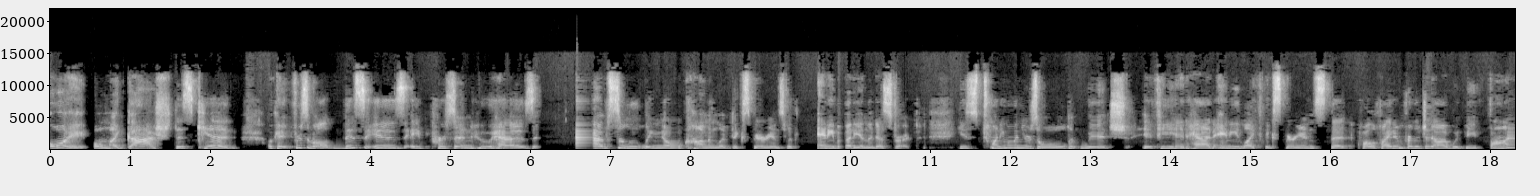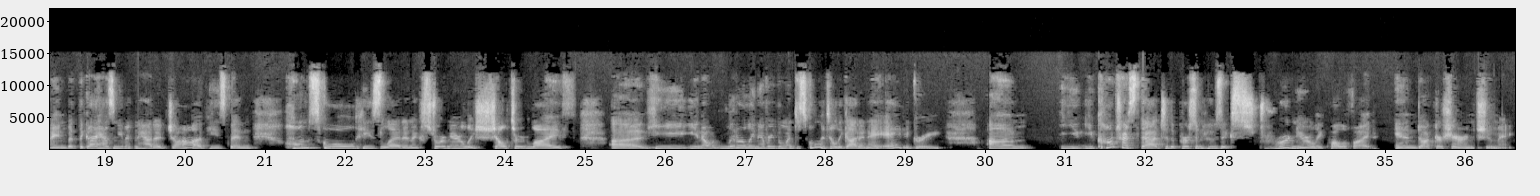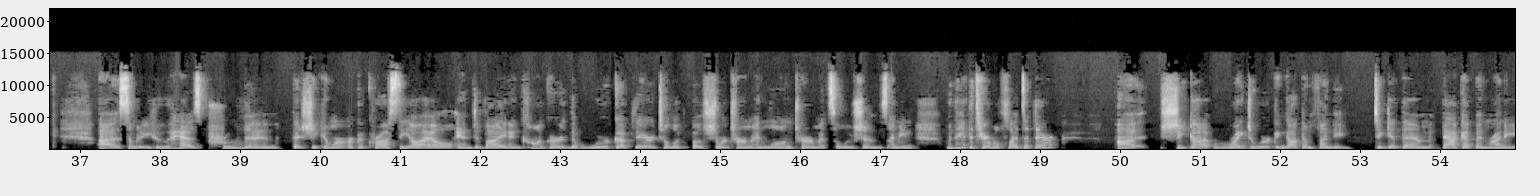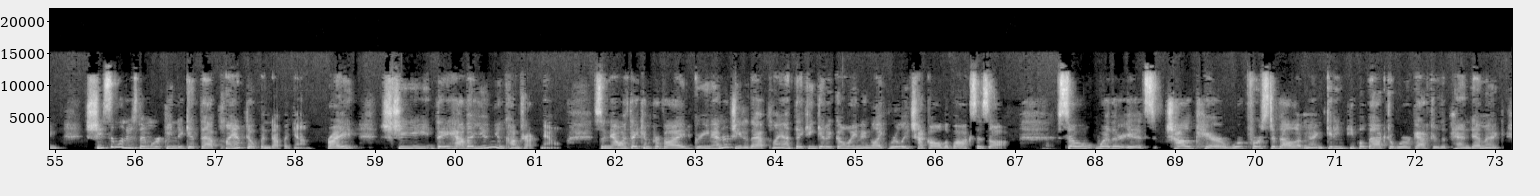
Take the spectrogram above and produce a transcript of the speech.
Oi, oh my gosh, this kid. Okay, first of all, this is a person who has absolutely no common lived experience with anybody in the district. He's 21 years old, which, if he had had any life experience that qualified him for the job, would be fine. But the guy hasn't even had a job. He's been homeschooled. He's led an extraordinarily sheltered life. Uh, he, you know, literally never even went to school until he got an AA degree. Um, you, you contrast that to the person who's extraordinarily qualified in Dr. Sharon Shewmake. Uh, somebody who has proven that she can work across the aisle and divide and conquer the work up there to look both short term and long term at solutions. I mean, when they had the terrible floods up there, uh, she got right to work and got them funding to get them back up and running. She's the one who's been working to get that plant opened up again, right? She they have a union contract now. So now if they can provide green energy to that plant, they can get it going and like really check all the boxes off. So whether it's childcare, workforce development, getting people back to work after the pandemic,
